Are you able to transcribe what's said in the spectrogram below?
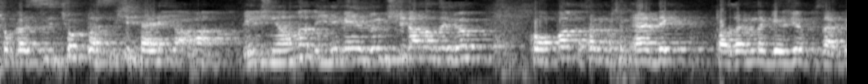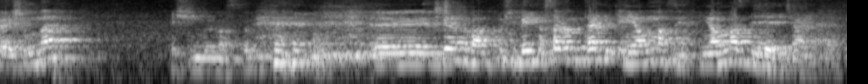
çok basit, çok basit bir şey terlik ama benim için inanılmaz yeni mezunum hiçbir şey anladığım yok. Kompant tasarlamışım Erdek pazarında geziyorum kız arkadaşımla. Eşim duymaz tabii. ee, bir anda bakmışım benim tasarladığım terlik inanılmaz, inanılmaz bir heyecan yani.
